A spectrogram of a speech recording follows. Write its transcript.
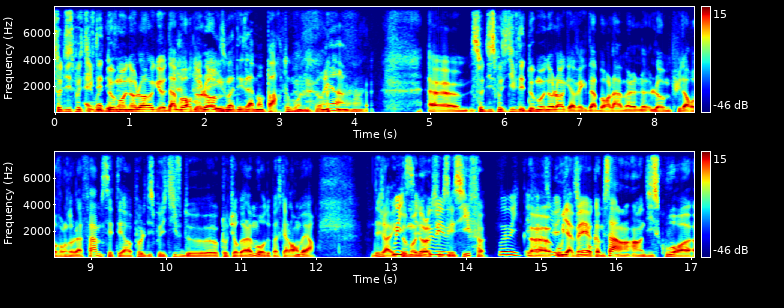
Ce dispositif des, deux monologues, d'abord de l'homme. Il voit des amants partout, on n'y peut rien. Euh, ce dispositif des deux monologues avec d'abord l'homme puis la revanche de la femme, c'était un peu le dispositif de clôture de l'amour de Pascal Rambert déjà avec deux monologues successifs, où il y avait comme ça un, discours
